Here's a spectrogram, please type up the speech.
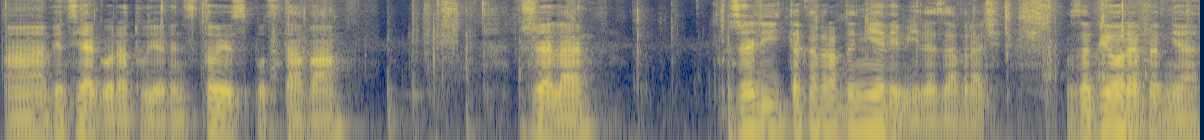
a, więc ja go ratuję, więc to jest podstawa. Żele. Żeli tak naprawdę nie wiem ile zabrać. Zabiorę pewnie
